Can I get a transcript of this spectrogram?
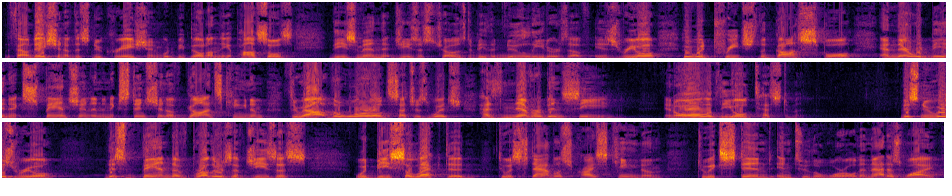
The foundation of this new creation would be built on the apostles, these men that Jesus chose to be the new leaders of Israel, who would preach the gospel, and there would be an expansion and an extension of God's kingdom throughout the world, such as which has never been seen in all of the Old Testament. This new Israel, this band of brothers of Jesus, would be selected to establish Christ's kingdom to extend into the world. And that is why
